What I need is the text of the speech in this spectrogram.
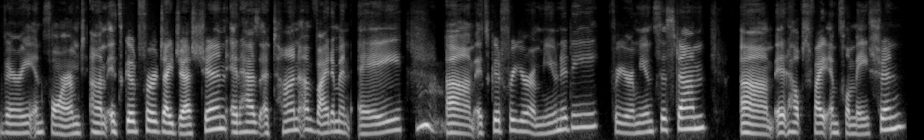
very informed. Um, it's good for digestion. It has a ton of vitamin A. Um, it's good for your immunity, for your immune system. Um, it helps fight inflammation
